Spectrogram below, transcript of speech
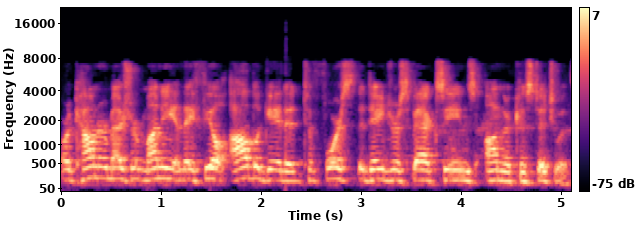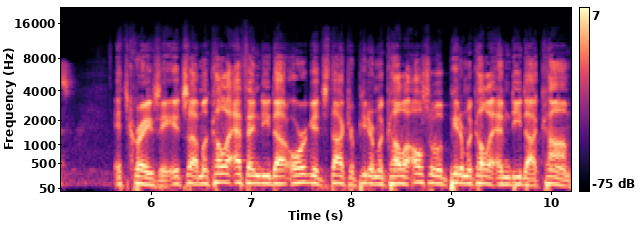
or countermeasure money, and they feel obligated to force the dangerous vaccines on their constituents. It's crazy. It's uh, McCulloughFND.org. It's Dr. Peter McCullough, also PeterMcCulloughMD.com.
